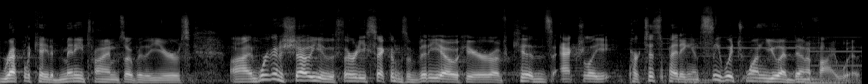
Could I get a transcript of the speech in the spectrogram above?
replicated many times over the years. Uh, and we're going to show you 30 seconds of video here of kids actually participating and see which one you identify with.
